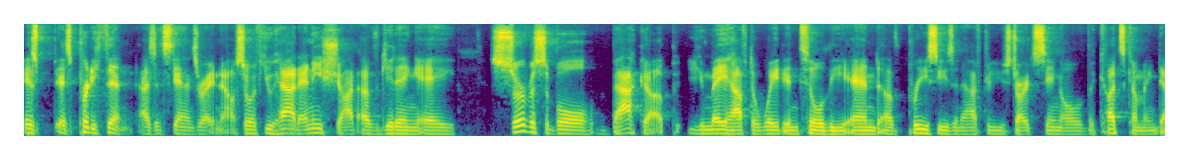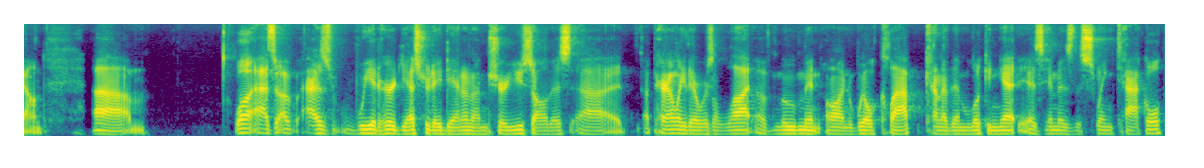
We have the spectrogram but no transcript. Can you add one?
is is pretty thin as it stands right now. So if you had any shot of getting a serviceable backup, you may have to wait until the end of preseason after you start seeing all the cuts coming down. Um, well, as as we had heard yesterday, Dan, and I'm sure you saw this. Uh, apparently, there was a lot of movement on Will Clapp, kind of them looking at as him as the swing tackle.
